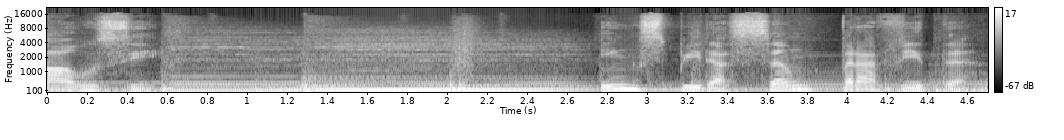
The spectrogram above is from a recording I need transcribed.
Pause. Inspiração para a vida.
